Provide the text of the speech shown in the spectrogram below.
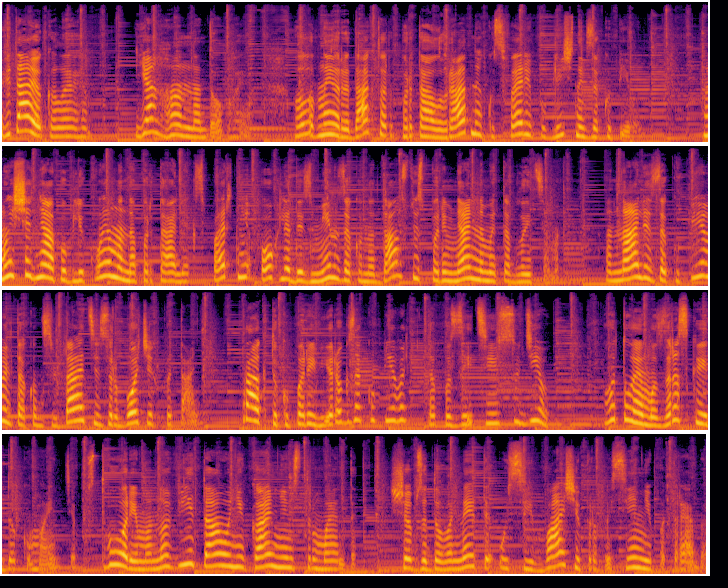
Вітаю, колеги! Я Ганна Довгая, головний редактор порталу Радник у сфері публічних закупівель. Ми щодня публікуємо на порталі експертні огляди змін в законодавстві з порівняльними таблицями, аналіз закупівель та консультації з робочих питань, практику перевірок закупівель та позиції судів. Готуємо зразки документів, створюємо нові та унікальні інструменти, щоб задовольнити усі ваші професійні потреби.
